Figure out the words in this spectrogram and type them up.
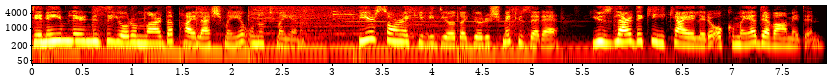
Deneyimlerinizi yorumlarda paylaşmayı unutmayın. Bir sonraki videoda görüşmek üzere, yüzlerdeki hikayeleri okumaya devam edin.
